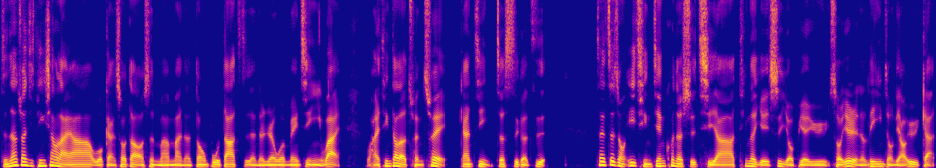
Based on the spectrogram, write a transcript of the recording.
整张专辑听下来啊，我感受到的是满满的东部大自然的人文美景以外，我还听到了“纯粹干净”这四个字。在这种疫情艰困的时期啊，听了也是有别于守夜人的另一种疗愈感。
